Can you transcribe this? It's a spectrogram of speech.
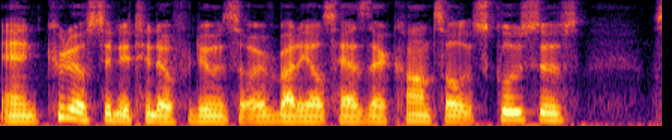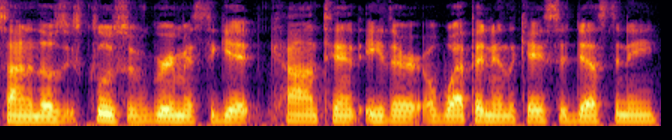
and kudos to Nintendo for doing so. Everybody else has their console exclusives, signing those exclusive agreements to get content, either a weapon in the case of Destiny,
